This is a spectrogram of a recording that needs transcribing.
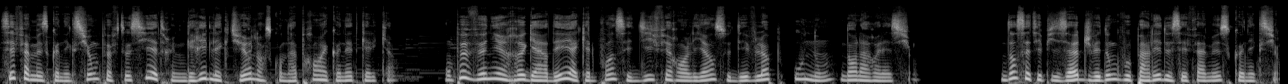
Ces fameuses connexions peuvent aussi être une grille de lecture lorsqu'on apprend à connaître quelqu'un. On peut venir regarder à quel point ces différents liens se développent ou non dans la relation. Dans cet épisode, je vais donc vous parler de ces fameuses connexions,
